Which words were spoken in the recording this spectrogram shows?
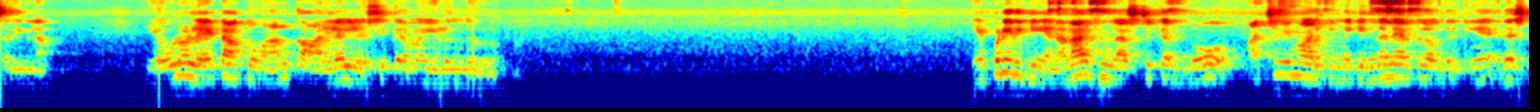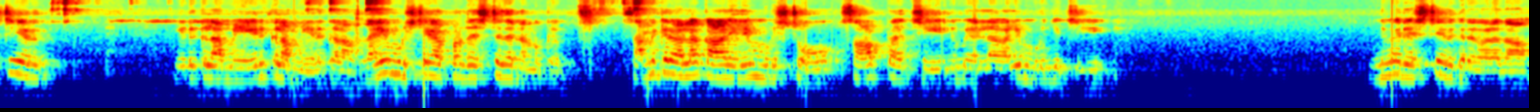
சரிங்களா? எவ்வளோ லேட்டாக தூங்கினாலும் காலையில் சீக்கிரமாக எழுந்துருக்கணும். எப்படி இருக்கீங்க? நல்லா இருக்கீங்களா ஸ்டிக்கர் ப்ரோ ஆச்சரியமாக இருக்குது இன்றைக்கி இந்த நேரத்தில் வந்திருக்கீங்க. ரெஸ்ட் எடு எடுக்கலாமே எடுக்கலாமே எடுக்கலாம். லைவ் முடிச்சுட்டு அப்புறம் ரெஸ்ட் தான் நமக்கு? சமைக்கிற வேலை காலையிலே முடிச்சிட்டோம். சாப்பிட்டாச்சு. இனிமேல் எல்லா வேலையும் முடிஞ்சிச்சு. இனிமேல் ரெஸ்ட் எடுக்கிற வேலை தான்.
